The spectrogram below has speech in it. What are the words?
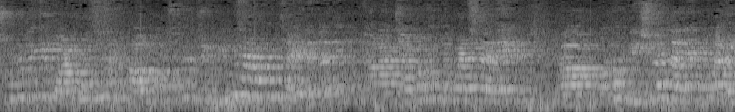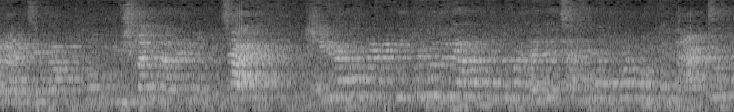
ছোট থেকে বড় পর্যন্ত হওয়া পর্যন্ত যে বিভিন্ন রকম চাহিদা তাদের আহ, যেমন হতে পারে তাদের আহ, কোনো বিষয় তাদের ভালো লাগছে বা কোনো বিষয় তাদের চায় সেই রকম একটা কিন্তু যদি আমরা বলতে পারি তাদের চাহিদা পূরণ হবে তার জন্য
